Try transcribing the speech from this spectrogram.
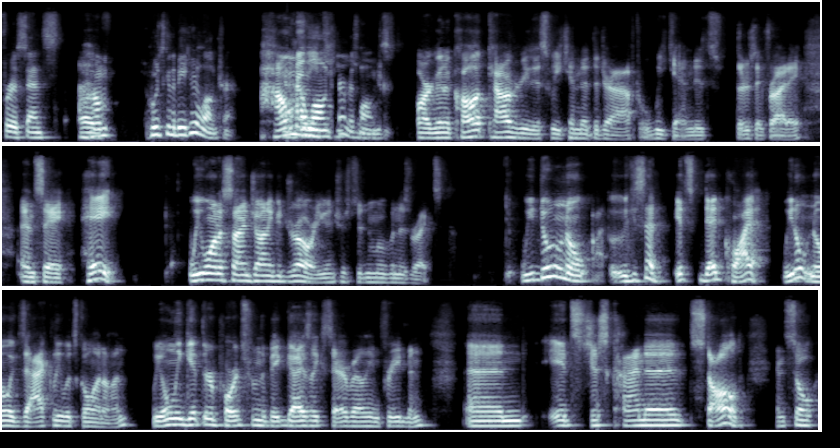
for a sense of How, who's going to be here long term. how many long-term is long-term? teams are going to call up Calgary this weekend at the draft or weekend? It's Thursday, Friday, and say, "Hey, we want to sign Johnny Gaudreau. Are you interested in moving his rights?" We don't know. Like you said, it's dead quiet. We don't know exactly what's going on. We only get the reports from the big guys like Seravalli and Friedman, and it's just kind of stalled. And so,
